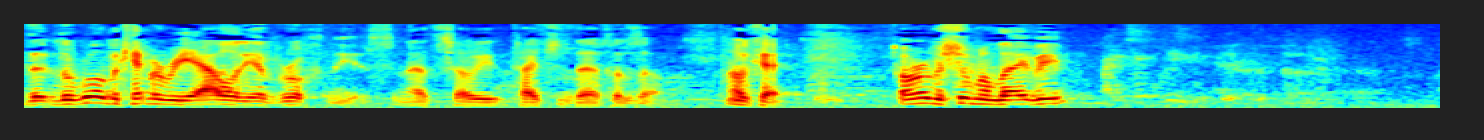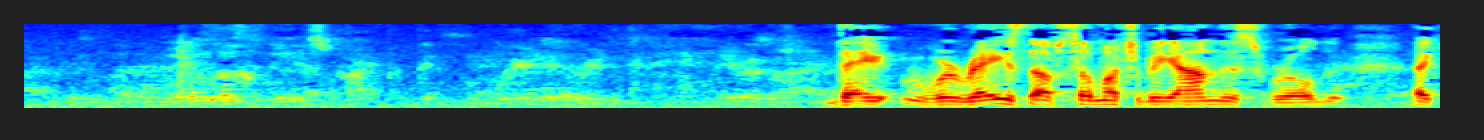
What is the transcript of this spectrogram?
The, the world became a reality of Ruchnias, and that's how he touches that chazal. Okay. Amr B'Shimon Levi, they were raised up so much beyond this world. Like,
